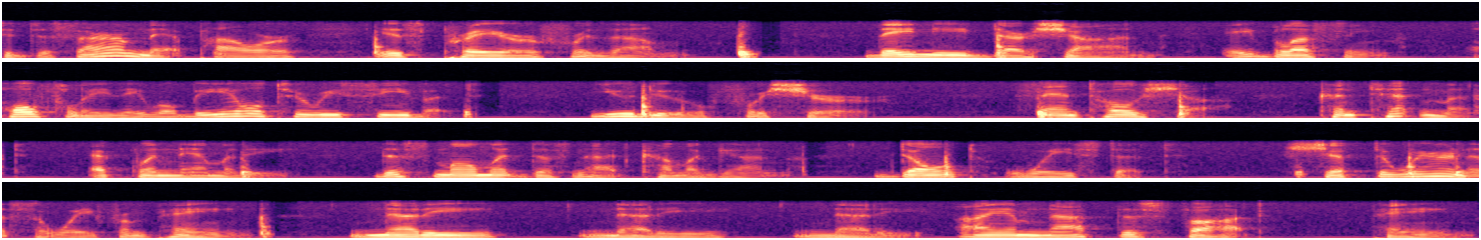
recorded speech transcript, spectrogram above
to disarm that power is prayer for them. They need darshan, a blessing. Hopefully, they will be able to receive it. You do for sure. Santosha, contentment, equanimity. This moment does not come again. Don't waste it. Shift awareness away from pain. Neti, neti, neti. I am not this thought, pain.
